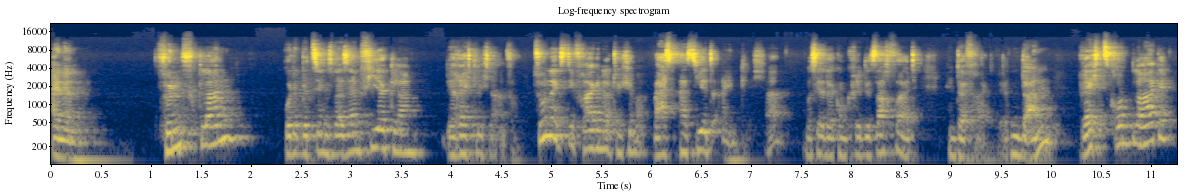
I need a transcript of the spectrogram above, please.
einen Fünfklang oder beziehungsweise einen Vierklang der rechtlichen Antwort. Zunächst die Frage natürlich immer, was passiert eigentlich? Ja? Muss ja der konkrete Sachverhalt hinterfragt werden. Dann Rechtsgrundlage,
